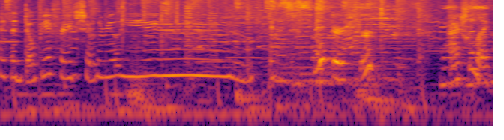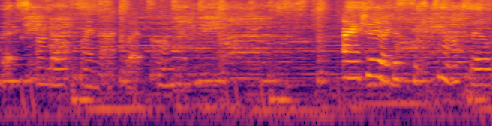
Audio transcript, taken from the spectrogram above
I said, don't be afraid to show the real you. It's fit or shirt. I actually like this. Um, don't mind that, but um, I actually like this. Six off, so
